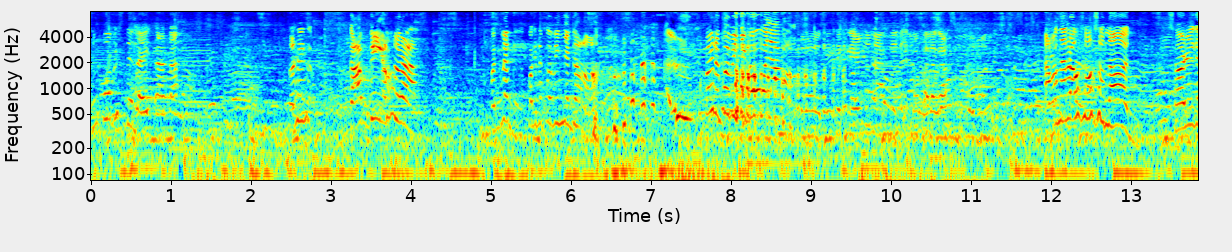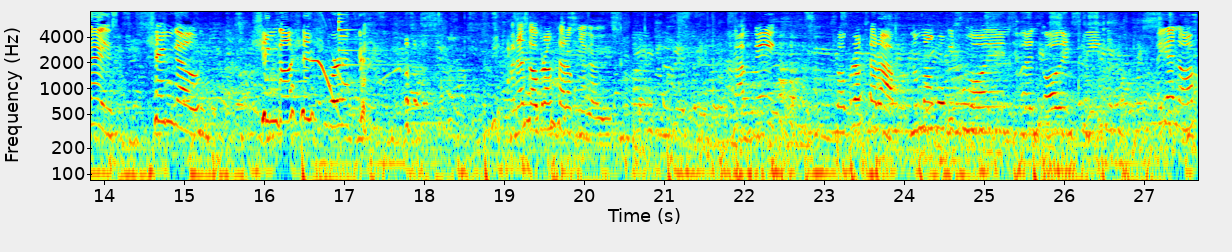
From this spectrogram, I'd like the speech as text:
yung cookies delight, ata. Kasi, cupcake ang sarap. Pag, nag, pag nagpabinyag ako. pag nagpabinyag ako, wala ako. So, dideclare na natin ito talaga susunod. Ako na lang susunod. Sorry guys. Shingle. Shingle shinge work. Basta sobrang sarap niya guys. Cupcake. Sobrang sarap. Nung mga cookies mo and, and all and sweet. Ayan oh.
